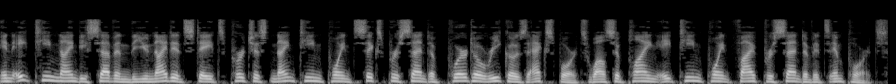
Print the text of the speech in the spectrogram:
In 1897 the United States purchased 19.6% of Puerto Rico's exports while supplying 18.5% of its imports.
